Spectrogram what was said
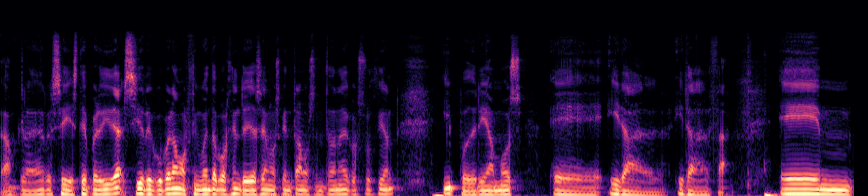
aunque la RSI esté perdida, si recuperamos 50% ya sabemos que entramos en zona de construcción y podríamos eh, ir, al, ir al alza. Em,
